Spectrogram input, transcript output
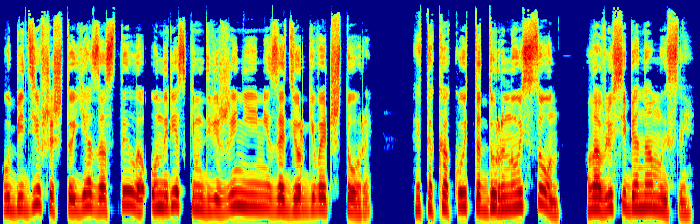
Убедившись, что я застыла, он резким движениями задергивает шторы. Это какой-то дурной сон. Ловлю себя на мысли.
